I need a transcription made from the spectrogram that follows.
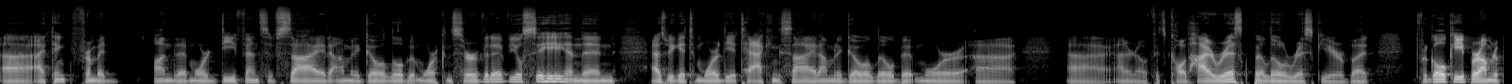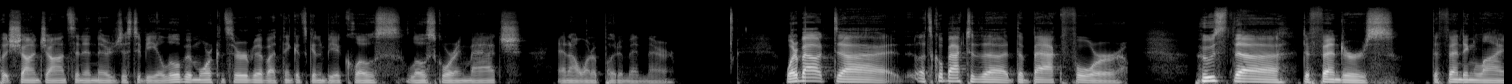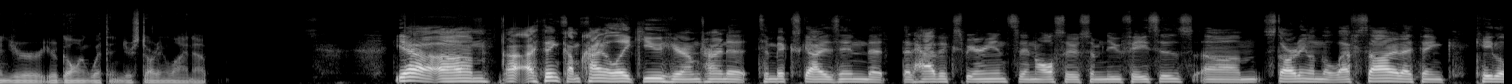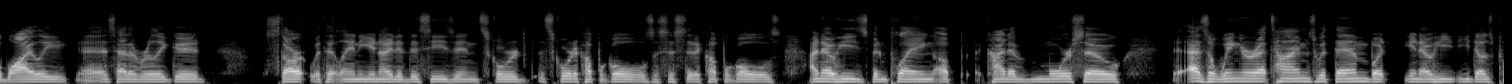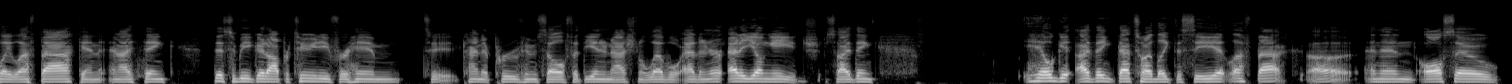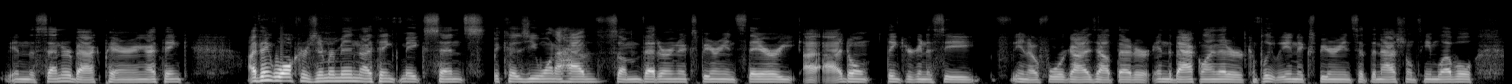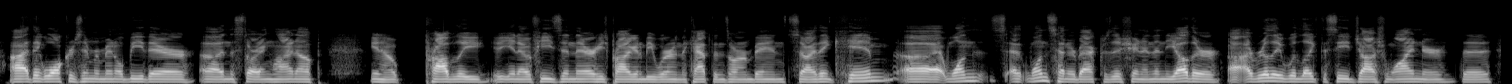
uh, I think from a on the more defensive side, I'm going to go a little bit more conservative. You'll see, and then as we get to more of the attacking side, I'm going to go a little bit more. Uh, uh, I don't know if it's called high risk, but a little riskier. But for goalkeeper, I'm going to put Sean Johnson in there just to be a little bit more conservative. I think it's going to be a close, low scoring match, and I want to put him in there. What about? Uh, let's go back to the the back four. Who's the defenders defending line you're you're going with in your starting lineup? Yeah, um, I, think I'm kind of like you here. I'm trying to, to mix guys in that, that have experience and also some new faces. Um, starting on the left side, I think Caleb Wiley has had a really good start with Atlanta United this season. scored scored a couple goals, assisted a couple goals. I know he's been playing up kind of more so as a winger at times with them, but you know he, he does play left back, and, and I think this would be a good opportunity for him to kind of prove himself at the international level at an at a young age. So I think he'll get. I think that's who I'd like to see at left back, uh, and then also in the center back pairing. I think I think Walker Zimmerman, I think makes sense because you want to have some veteran experience there. I, I don't think you're going to see, you know, four guys out that are in the back line that are completely inexperienced at the national team level. Uh, I think Walker Zimmerman will be there uh, in the starting lineup. You know, probably, you know, if he's in there, he's probably going to be wearing the captain's armband. So I think him uh, at one at one center back position, and then the other, I really would like to see Josh Wynder, the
